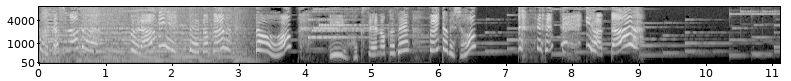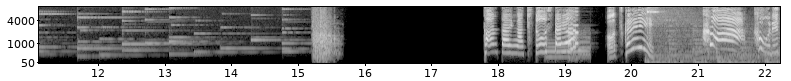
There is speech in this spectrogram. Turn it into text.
私なんだ。ブラウミー生徒くんどう？いい北西の風吹いたでしょ？やった艦隊が祈祷したよ。お疲れ。かこれで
